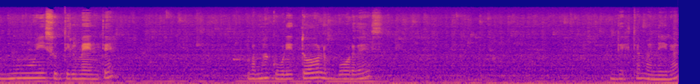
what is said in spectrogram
muy sutilmente vamos a cubrir todos los bordes de esta manera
